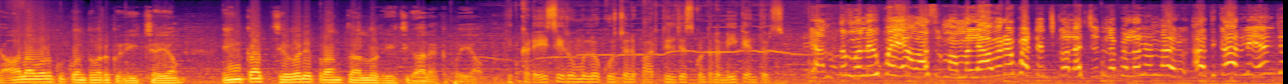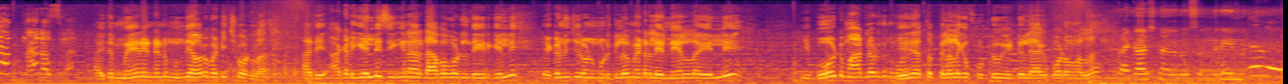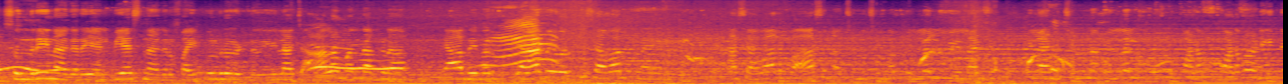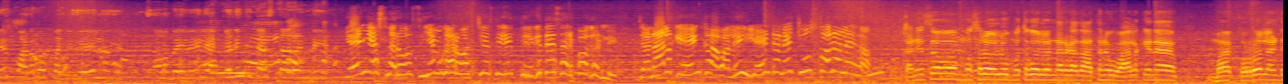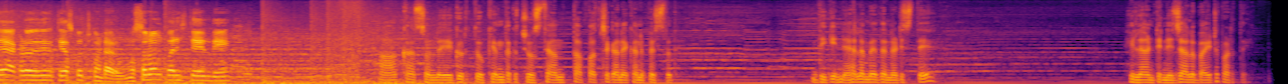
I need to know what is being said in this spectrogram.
చాలా వరకు కొంతవరకు రీచ్ అయ్యాం. ఇంకా చివరి ప్రాంతాల్లో రీచ్ కాలేకపోయాం. ఇక్కడ ఏసీ రూముల్లో కూర్చొని పార్టీలు చేసుకుంటున్న మీకేం తెలుసు? ఎంత మునిగిపోయాం అసలు? మమ్మల్ని ఎవరో పట్టించుకోలే. చిన్న పిల్లలు ఉన్నారు. అధికారులు ఏం చేస్తున్నారు అసలు? అయితే మెయిన్ ఏంటంటే ముందు ఎవరు పట్టించుకోవట్లా? అది అక్కడికి వెళ్ళి సింగనార్ డాబా కోటల దగ్గరికి వెళ్ళి ఇక్కడ నుంచి రెండు మూడు కిలోమీటర్లు నీళ్ళలో వెళ్ళి ఈ బోట్ మాట్లాడుకుని ఏం చేస్తా పిల్లలకి ఫుడ్ గిడ్డు లేకపోవడం వల్ల? ప్రకాష్ నగర్ సుందరి సుందరి నగర్ ఎల్బిఎస్ నగర్ పైపుల్ రోడ్డు ఇలా చాలా మంది అక్కడ యాభై వరకు యాభై వరకు శవాలు ఉన్నాయండి ఆ శవాల వాసన చిన్న చిన్న పిల్లలు ఇలాంటి ఇలాంటి చిన్న పిల్లలు పడవ పడవ అడిగితే పడవ పదివేలు నలభై వేలు ఎక్కడి నుంచి తెస్తారండి? ఏం చేస్తున్నారు? సీఎం గారు వచ్చేసి తిరిగితే సరిపోదండి. జనాలకి ఏం కావాలి? ఏంటనే చూసుకోవాలా లేదా? కనీసం ముసలోళ్ళు ముతగోళ్ళు ఉన్నారు కదా అతను వాళ్ళకైనా మా కుర్రోళ్ళు అంటే అక్కడ తీసుకొచ్చుకుంటారు. ముసలోళ్ళ పరిస్థితి ఏంది? ఆకాశంలో ఎగురుతూ కిందకు చూస్తే అంతా పచ్చగానే కనిపిస్తుంది. దిగి నేల మీద నడిస్తే ఇలాంటి నిజాలు బయటపడతాయి.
